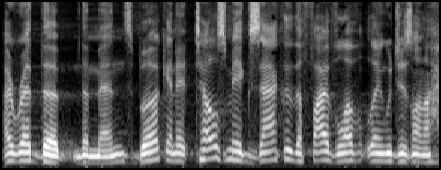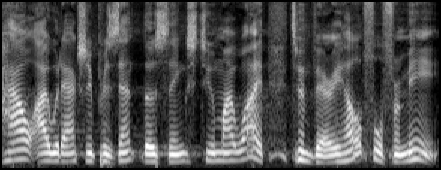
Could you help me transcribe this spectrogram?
I read the, the men's book, and it tells me exactly the five love languages on how I would actually present those things to my wife. It's been very helpful for me.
